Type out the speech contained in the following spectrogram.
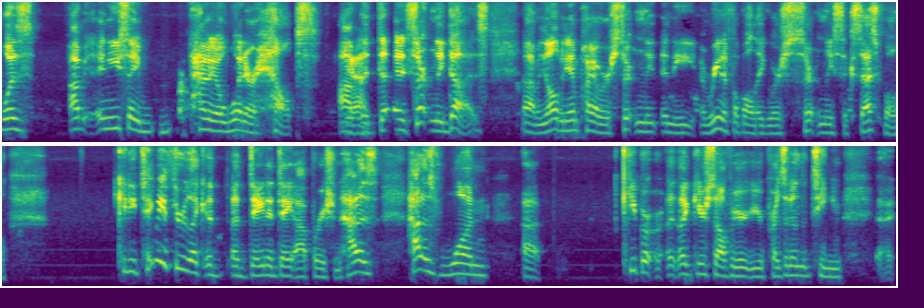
was and you say having a winner helps. Um, yeah. it, it, certainly does. Um, the Albany Empire were certainly in the Arena Football League were certainly successful. Can you take me through like a day to day operation? How does how does one uh, like yourself, you're, you're president of the team, uh,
